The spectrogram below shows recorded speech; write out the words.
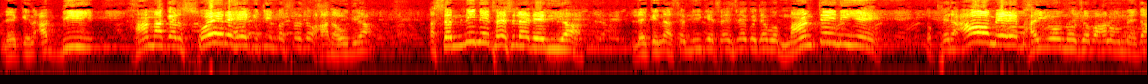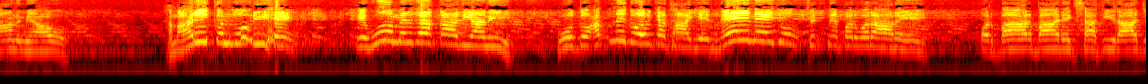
لیکن اب بھی ہم اگر سوئے رہے کہ جی مسئلہ تو حل ہو گیا، اسمبلی نے فیصلہ دے دیا، لیکن اسمبلی کے فیصلے کو جب وہ مانتے ہی نہیں ہیں، تو پھر آؤ میرے بھائیوں نوجوانوں میدان میں آؤ۔ ہماری کمزوری ہے کہ وہ مرزا قادیانی وہ تو اپنے دور کا تھا، یہ نئے نئے جو فتنے پرور آ رہے ہیں۔ اور بار بار ایک ساتھی راج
